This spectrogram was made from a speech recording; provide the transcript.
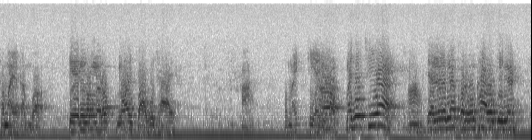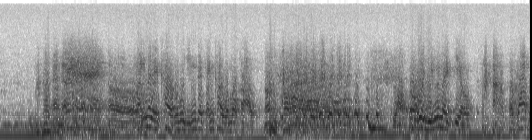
ทำไมอะครับก็เกณฑ์ลงนรกน้อยกว่าผู้ชายอ่าผมไม่เชียร์อยู่อ้าวไม่ใช่เชื่ออ้าวอย่าลืมนะคนหุงข้าวเรากินนะอ๋อฉันไม่ได้เข้ากับผู้หญิงแต่ฉันเข้ากับหม้อข้าวอ๋อหลอกเพราะผู้หญิงก็ไม่เกี่ยวครับถ้าพระไป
